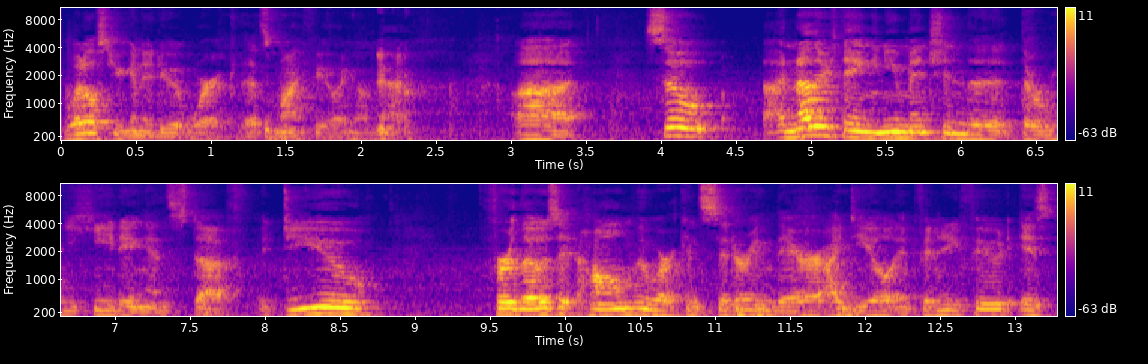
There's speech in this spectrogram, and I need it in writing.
what else are you going to do at work? That's my feeling on that. Yeah. Uh, so another thing, and you mentioned the the reheating and stuff. Do you, for those at home who are considering their ideal infinity food, is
